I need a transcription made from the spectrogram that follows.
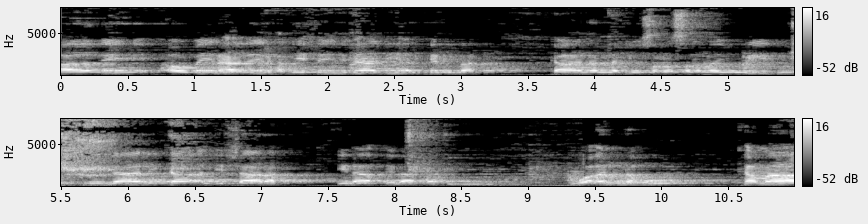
هذين أو بين هذين الحديثين بهذه الكلمة كان النبي صلى الله عليه وسلم يريد من ذلك الإشارة إلى خلافته وأنه كما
